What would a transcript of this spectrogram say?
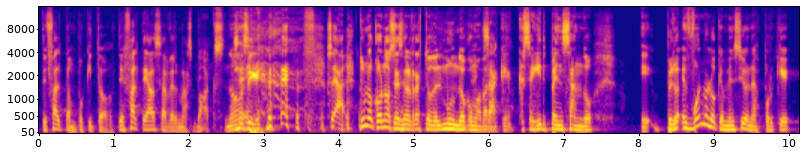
te falta un poquito, te falta saber más box, ¿no? Sí. Así que- o sea, tú no conoces el resto del mundo como para que seguir pensando. Eh, pero es bueno lo que mencionas porque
